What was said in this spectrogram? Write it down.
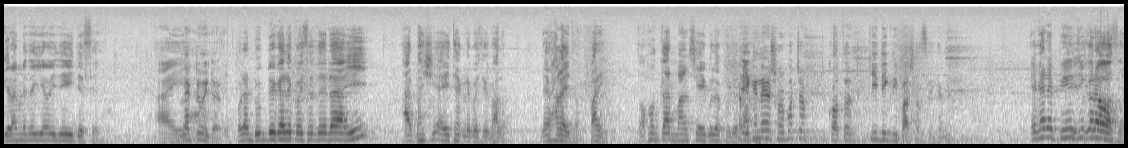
গ্রামে দিয়ে ওই যে এই দেশে। ওরা ডুববে গেলে কইছে যে এটা ই আর ভাসি এই থাকলে কইছে ভালো। যে ভালাই দাও পানি তখন তার মানুষ এইগুলো খোঁজে। এখানে সর্বোচ্চ কত কি ডিগ্রি পাস আছে এখানে? এখানে পিএইচডি করাও আছে।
